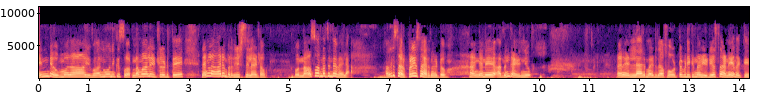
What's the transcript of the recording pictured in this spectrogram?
എന്റെ ഉമ്മതാ ഇവാൻ മോനിക്ക് സ്വർണമാല ഇട്ട് കൊടുത്തേ. ഞങ്ങൾ ആരും പ്രതീക്ഷിച്ചില്ല കേട്ടോ. ഒന്നാം സ്വർണത്തിന്റെ വില. അതൊരു സർപ്രൈസ് ആയിരുന്നു കേട്ടോ. അങ്ങനെ അതും കഴിഞ്ഞു. അങ്ങനെ എല്ലാവരുമായിട്ട് ഇതാ ഫോട്ടോ പിടിക്കുന്ന വീഡിയോസാണേ ഇതൊക്കെ.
